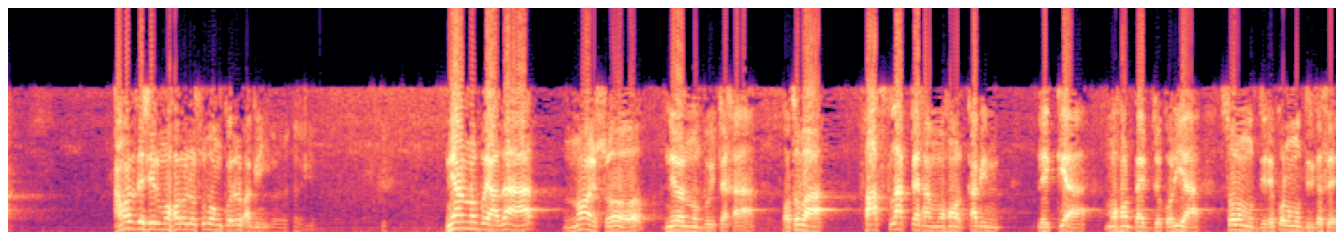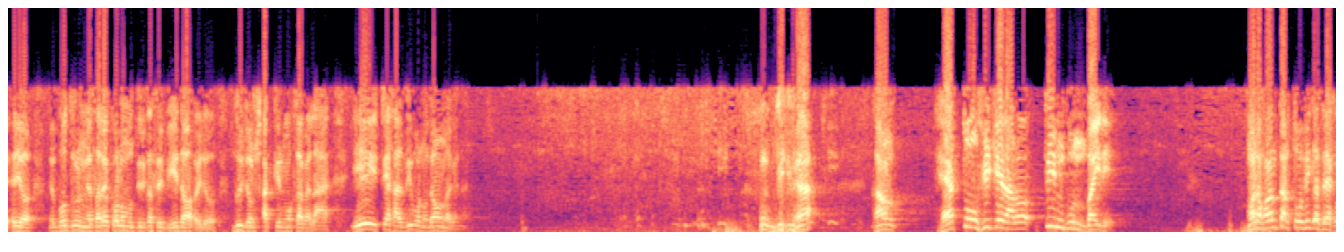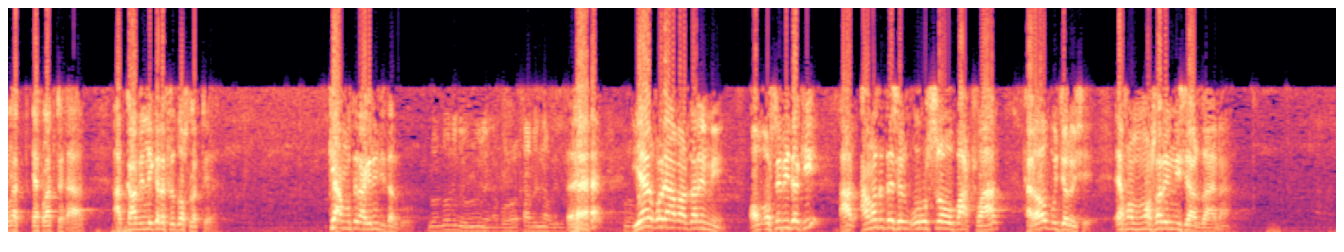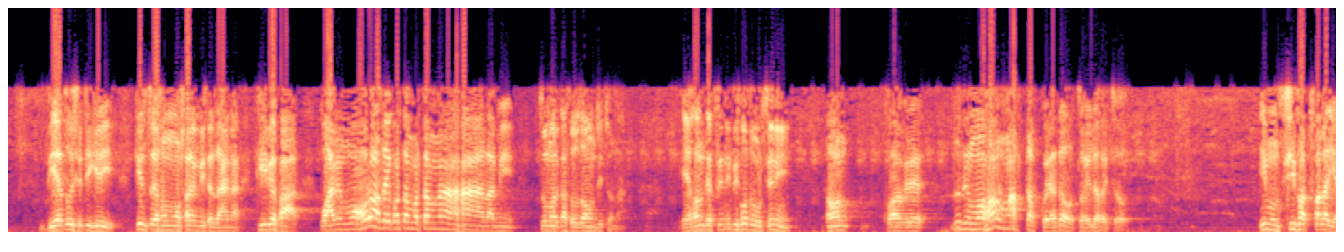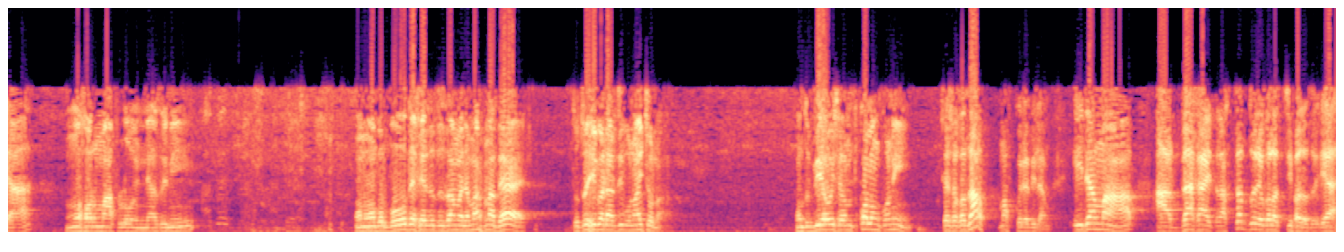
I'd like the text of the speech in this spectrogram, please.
আমাদের দেশের মোহর হল শুভঙ্করের ফাঁকি। নিরানব্বই হাজার নয়শো নিরানব্বই টাকা অথবা পাঁচ লাখ টাকা মোহর কাবিন লেখিয়া মোহর দাহ্য করিয়া সলমুদ্দিরে কলমুদ্দির কাছে এই বদরুল নেতারে কলমুদ্দির কাছে বিয়ে দেওয়া হইল দুইজন সাক্ষীর মোকাবেলায়। এই টেকা জীবনও দেওয়ান লাগে না। ঠিক না? কারণ হ্যাঁ তৌফিকের আরও তিন গুণ বাইরে। মনে করেন তার তৌফিক আছে এক লাখ এক লাখ টাকা আর কাবিন লিখে রাখছে দশ লাখ টাকা। কেমতের আগে নিয়ে দিতার ইয়ার করে আবার জানেননি অসুবিধা কি? আর আমাদের দেশের পুরুষরাও বাটফার, হেরাও বুঝা লইছে। এখন মশারির নিচে আর যায় না। বিয়ে তো সেটিকেই কিন্তু এখন মশারির নিচে যায় না। কি ব্যাপার? আমি মহরও আদায় করতাম পারতাম না আর আমি তোমার কাছেও যাওয়া দিত না। এখন দেখছিনি বিপদ উঠছিনি এখন কবে যদি মহর মাপটাপ করে দাও তাহলে হয়তো ইমন সিফাত ফালাইয়া মোহর মাপ লই না আবার বউ দেখে যদি জামাই মাপ না দেয়, তো তো এবার আর জীবন আইছো না। কিন্তু বিয়ে হয়েছে কলঙ্ক নি শেষ যাও, মাফ করে দিলাম। এইটা মাপ আর দেখায় রাস্তার ধরে গলা চিফা ধরিয়া,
